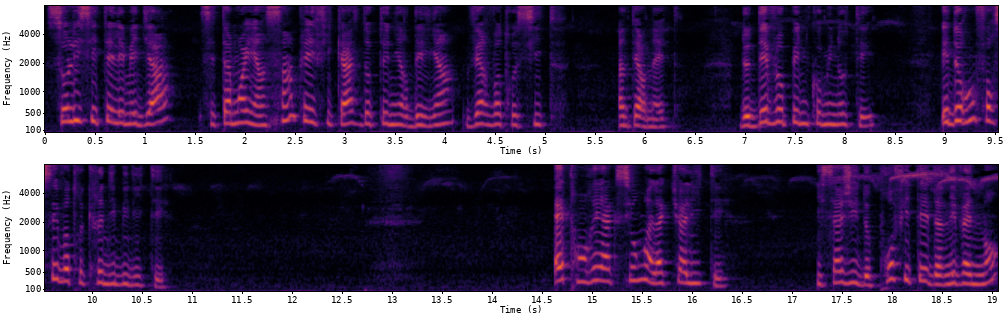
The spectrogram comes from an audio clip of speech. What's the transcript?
Solliciter les médias, c'est un moyen simple et efficace d'obtenir des liens vers votre site Internet, de développer une communauté et de renforcer votre crédibilité. Être en réaction à l'actualité. Il s'agit de profiter d'un événement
